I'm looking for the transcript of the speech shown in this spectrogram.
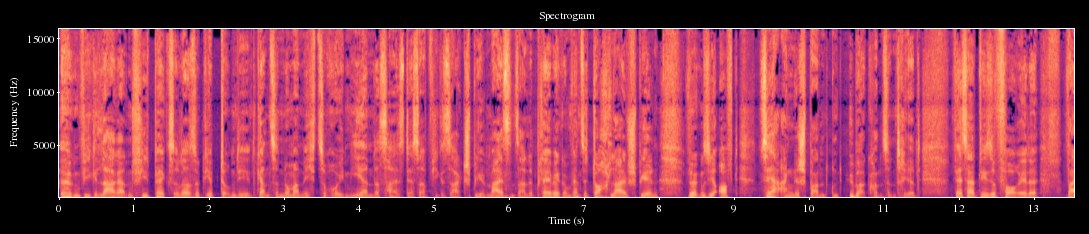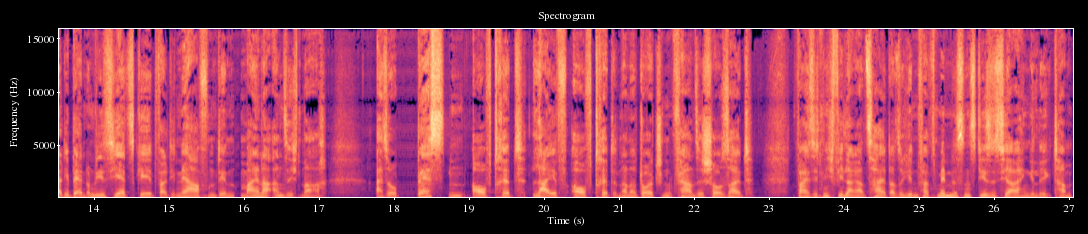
irgendwie gelagerten Feedbacks oder so gibt, um die ganze Nummer nicht zu ruinieren. Das heißt deshalb, wie gesagt, spielen meistens alle Playback. Und wenn sie doch live spielen, wirken sie oft sehr angespannt und überkonzentriert. Weshalb diese Vorrede, weil die Band, um die es jetzt geht, weil die Nerven den meiner Ansicht nach, also besten Auftritt, Live-Auftritt in einer deutschen Fernsehshow seit weiß ich nicht wie langer Zeit, also jedenfalls mindestens dieses Jahr hingelegt haben.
